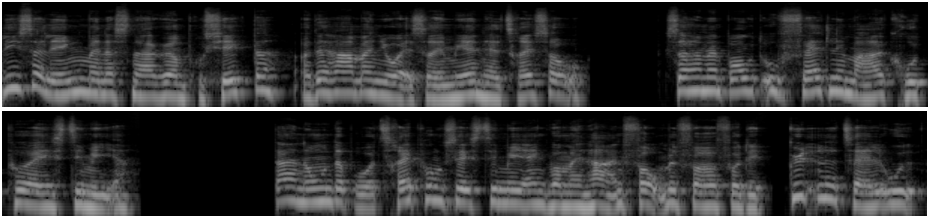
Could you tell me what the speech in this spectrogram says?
Lige så længe man har snakket om projekter, og det har man jo altså i mere end 50 år, så har man brugt ufattelig meget krudt på at estimere. Der er nogen, der bruger trepunktsestimering, hvor man har en formel for at få det gyldne tal ud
